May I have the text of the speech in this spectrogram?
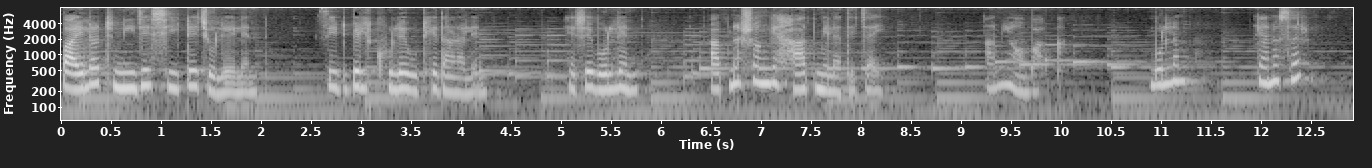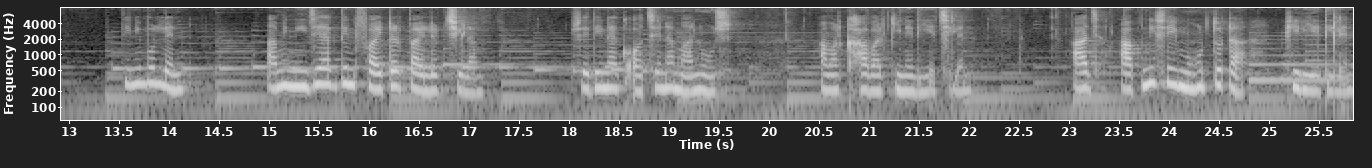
পাইলট নিজে সিটে চলে এলেন। সিট বেল্ট খুলে উঠে দাঁড়ালেন। হেসে বললেন, আপনার সঙ্গে হাত মেলাতে চাই। আমি অবাক। বললাম, কেন স্যার? তিনি বললেন, আমি নিজে একদিন ফাইটার পাইলট ছিলাম। সেদিন এক অচেনা মানুষ আমার খাবার কিনে দিয়েছিলেন। আজ আপনি সেই মুহূর্তটা ফিরিয়ে দিলেন।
